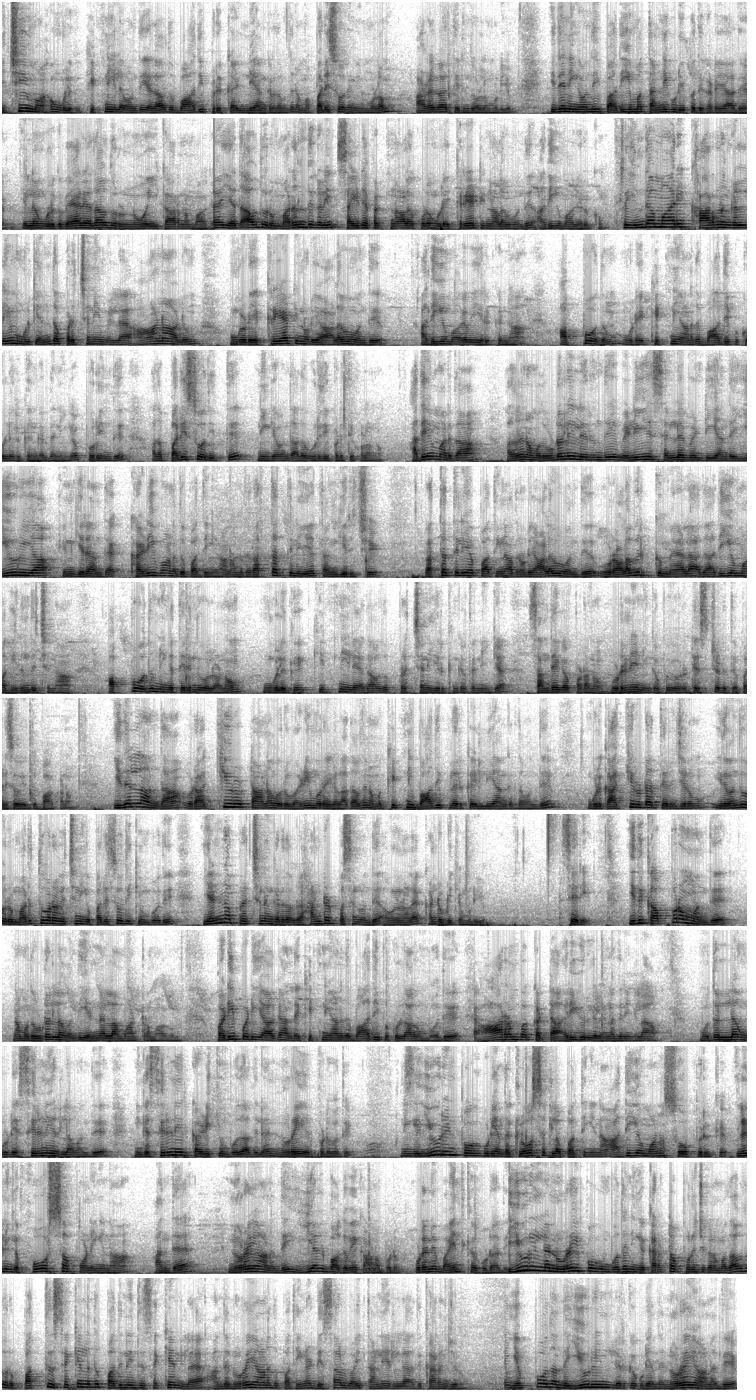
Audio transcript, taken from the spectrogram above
நிச்சயமாக உங்களுக்கு கிட்னியில் வந்து ஏதாவது பாதிப்பு இருக்கா இல்லையாங்கிறத வந்து நம்ம பரிசோதனை மூலம் அழகாக தெரிந்து கொள்ள முடியும். இதே நீங்கள் வந்து இப்போ அதிகமாக தண்ணி குடிப்பது கிடையாது. இல்லை உங்களுக்கு வேறு ஏதாவது ஒரு நோய் காரணமாக ஏதாவது ஒரு மருந்துகளின் சைடு எஃபெக்ட்னால கூட உங்களுடைய கிரியேட்டின் அளவு வந்து அதிகமாக இருக்கும். ஸோ இந்த மாதிரி காரணங்கள்லையும் உங்களுக்கு எந்த பிரச்சனையும் இல்லை. ஆனாலும் உங்களுடைய கிரியேட்டினுடைய அளவு வந்து அதிகமாகவே இருக்குன்னா அப்போதும் உங்களுடைய கிட்னியானது பாதிப்புக்குள் இருக்குங்கிறத நீங்கள் புரிந்து அதை பரிசோதித்து நீங்கள் வந்து அதை உறுதிப்படுத்தி கொள்ளணும். அதே மாதிரி தான் அதாவது நமது உடலிலிருந்து வெளியே செல்ல வேண்டிய அந்த யூரியா என்கிற அந்த கழிவானது பார்த்திங்கன்னா நமது ரத்தத்திலேயே தங்கிருச்சு. ரத்தத்திலேயே பார்த்திங்கன்னா அதனுடைய அளவு வந்து ஒரு அளவிற்கு மேலே அது அதிகமாக இருந்துச்சுன்னா அப்போதும் நீங்கள் தெரிந்து கொள்ளணும் உங்களுக்கு கிட்னியில் ஏதாவது பிரச்சனை இருக்குங்கிறத நீங்கள் சந்தேகப்படணும். உடனே நீங்கள் போய் ஒரு டெஸ்ட் எடுத்து பரிசோதித்து பார்க்கணும். இதெல்லாம் தான் ஒரு அக்யூரேட்டான ஒரு வழிமுறைகள். அதாவது நம்ம கிட்னி பாதிப்பில் இருக்க இல்லையாங்கிறத வந்து உங்களுக்கு அக்யூரேட்டாக தெரிஞ்சிடும் இது வந்து ஒரு மருத்துவரை வச்சு நீங்கள் பரிசோதிக்கும் போது என்ன பிரச்சனைங்கிறத ஒரு ஹண்ட்ரட் பர்சன்ட் வந்து அவங்களால கண்டுபிடிக்க முடியும். சரி இதுக்கப்புறம் வந்து நமது உடலில் வந்து என்னெல்லாம் மாற்றமாகும்? படிப்படியாக அந்த கிட்னியானது பாதிப்புக்குள்ளாகும் போது ஆரம்ப கட்ட அறிகுறிகள் என்ன தெரியுங்களா? முதல்ல உங்களுடைய சிறுநீரில் வந்து நீங்கள் சிறுநீர் கழிக்கும் போது அதில் நுரை ஏற்படுவது. நீங்கள் யூரின் போகக்கூடிய அந்த க்ளோசெட்டில் பார்த்தீங்கன்னா அதிகமான சோப்பு இருக்குது இல்லை நீங்கள் ஃபோர்ஸாக போனீங்கன்னா அந்த நுரையானது இயல்பாகவே காணப்படும். உடனே பயந்துக்க கூடாது. யூரினில் நுரை போகும்போது நீங்கள் கரெக்டாக புரிஞ்சுக்கணும். அதாவது ஒரு பத்து செகண்ட்லேருந்து பதினைந்து செகண்டில் அந்த நுரையானது பார்த்தீங்கன்னா டிசால்வ் ஆகி தண்ணீரில் அது கரைஞ்சிரும். எப்போது அந்த யூரினில் இருக்கக்கூடிய அந்த நுரையானது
